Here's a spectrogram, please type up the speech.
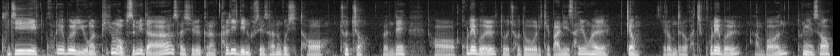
굳이 Colab을 이용할 필요는 없습니다. 사실 그냥 칼리 리눅스에서 하는 것이 더 좋죠. 그런데 어, Colab을 또 저도 이렇게 많이 사용할 겸 여러분들과 같이 Colab을 한번 통해서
